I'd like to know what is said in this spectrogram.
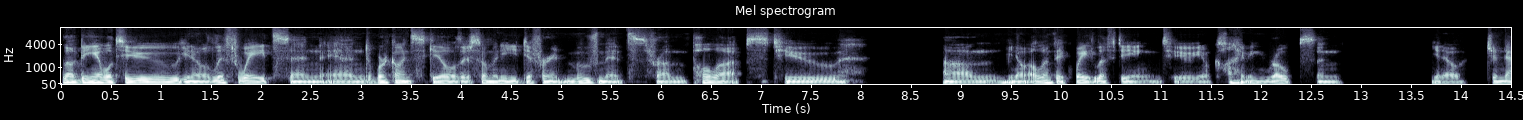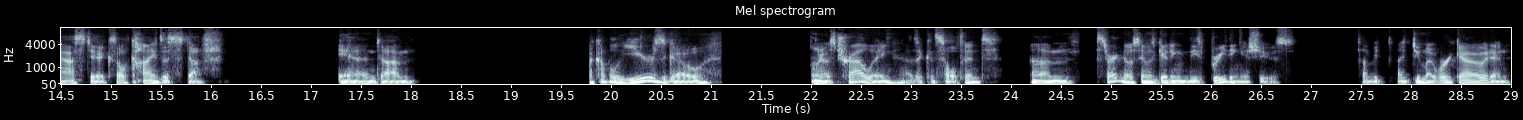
love being able to you know lift weights and and work on skills. There's so many different movements from pull ups to um, you know, Olympic weightlifting to, you know, climbing ropes and, you know, gymnastics, all kinds of stuff. And um, a couple of years ago, when I was traveling as a consultant, um, I started noticing I was getting these breathing issues. So I'd, be, I'd do my workout and,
